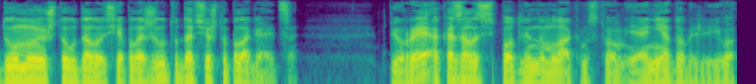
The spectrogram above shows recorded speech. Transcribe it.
«Думаю, что удалось. Я положила туда все, что полагается». Пюре оказалось подлинным лакомством, и они одобрили его.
